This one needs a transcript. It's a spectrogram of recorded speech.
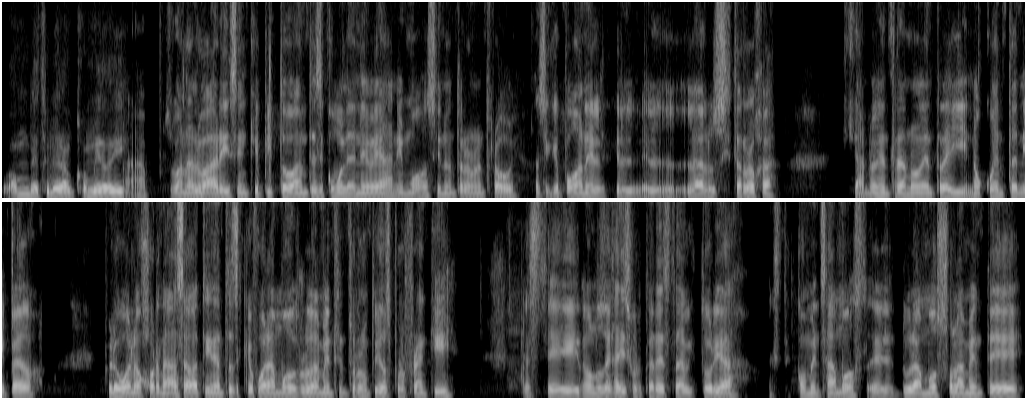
Hombre, se hubieran comido ahí. Ah, pues van al bar y dicen que pitó antes, como la NBA, ni modo, si no entra, no entra hoy. Así que pongan el, el, la lucita roja. Ya no entra, no entra y no cuenta ni pedo. Pero bueno, jornada sabatina antes de que fuéramos rudamente interrumpidos por Frankie. Este, no nos deja disfrutar esta victoria. Este, comenzamos, eh, duramos solamente,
